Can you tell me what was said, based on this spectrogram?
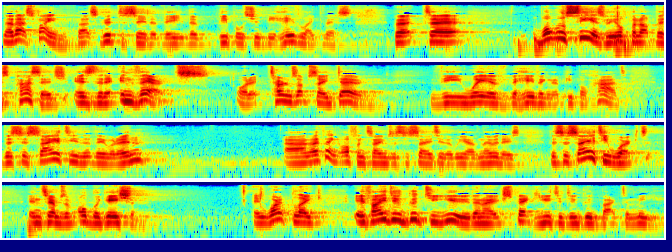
Now, that's fine. That's good to say that the people should behave like this. But uh, what we'll see as we open up this passage is that it inverts, or it turns upside down, the way of behaving that people had. The society that they were in, and I think oftentimes the society that we have nowadays, the society worked in terms of obligation. It worked like, if I do good to you, then I expect you to do good back to me.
